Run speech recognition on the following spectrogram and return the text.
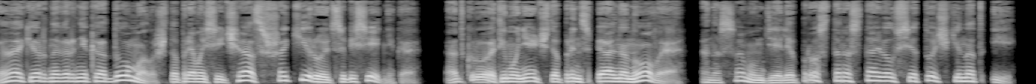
Акер наверняка думал, что прямо сейчас шокирует собеседника, откроет ему нечто принципиально новое, а на самом деле просто расставил все точки над «и».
